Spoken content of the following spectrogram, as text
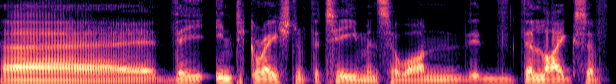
uh, the integration of the team and so on. The, the likes of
